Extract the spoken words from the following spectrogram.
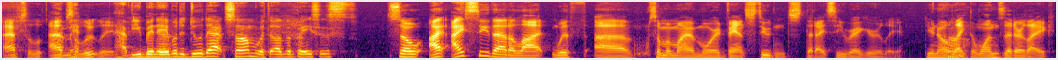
absolutely, I mean, absolutely. have you been able to do that some with other bassists So I, I see that a lot with uh, some of my more advanced students that I see regularly. You know, Huh. like the ones that are like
